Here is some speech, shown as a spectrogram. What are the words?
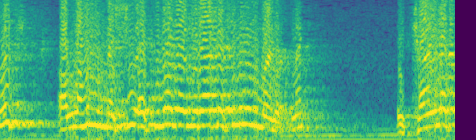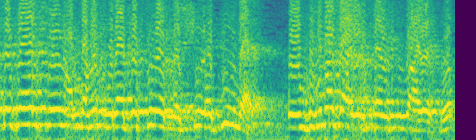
Üç, Allah'ın meşiyetine ve iradesine iman etmek. E, kainattaki her şeyin Allah'ın iradesi ve meşiyetiyle olduğuna dair sayısız ayet var.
